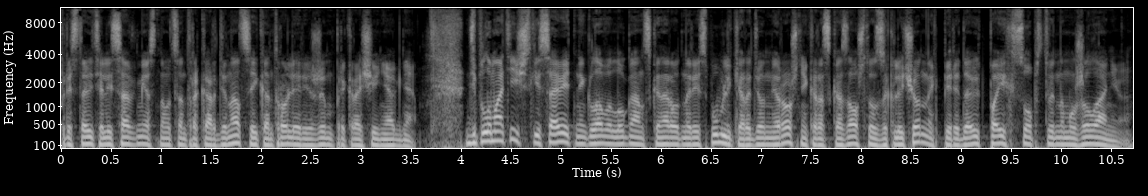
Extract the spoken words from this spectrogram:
представителей совместного центра координации и контроля режима прекращения огня. Дипломатический советник главы Луганской Народной Республики Родион Мирошник рассказал, что заключенных передают по их собственному желанию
